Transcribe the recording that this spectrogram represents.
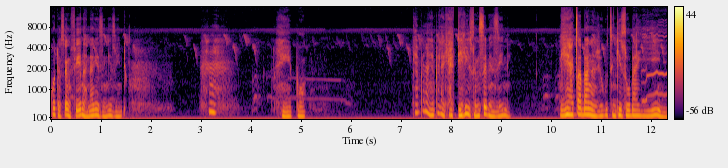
kodwa sengifike nganake ezinye izinto. Hmm. Hayibo. Ngempela ngempela ngiyadilizwa emsebenzini. Ngiyacabanga nje ukuthi ngizoba yini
